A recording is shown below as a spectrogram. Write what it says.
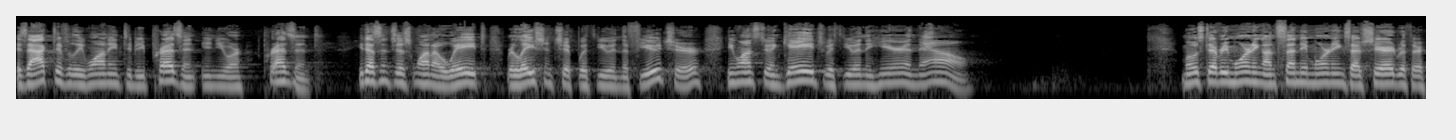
is actively wanting to be present in your present. He doesn't just want to wait relationship with you in the future. He wants to engage with you in the here and now. Most every morning on Sunday mornings, I've shared with our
